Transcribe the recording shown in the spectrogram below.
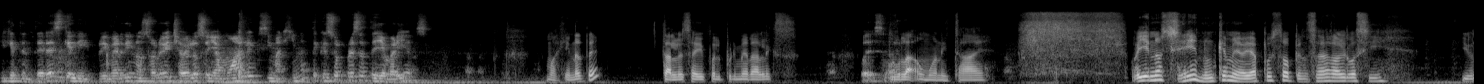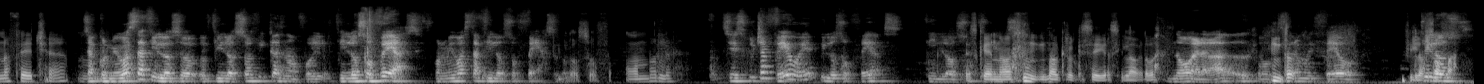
Y que te enteres que el primer dinosaurio de Chabelo se llamó Alex. Imagínate qué sorpresa te llevarías. Imagínate. Tal vez ahí fue el primer Alex Puede ser. de la humanidad. Oye, no sé, nunca me había puesto a pensar algo así. Y una fecha. O sea, mm, conmigo hasta filoso- filosóficas, no, fue filosofeas. Conmigo hasta filosofeas. filósofo. Ándale. Se escucha feo, ¿eh? Filosofeas. Filosofeas. Es que no, no creo que se diga así, la verdad. No, ¿verdad? Como que suena muy feo. Filosofa. Filos-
